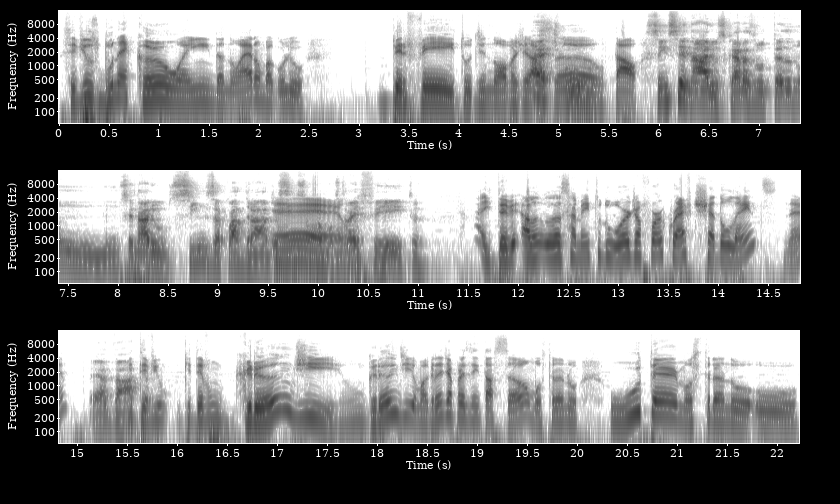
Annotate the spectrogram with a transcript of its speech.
Você viu os bonecão ainda, não era um bagulho perfeito, de nova geração tipo, tal. Sem cenário, os caras lutando num, num cenário cinza quadrado, assim, É, só pra mostrar um- efeito. Aí teve o lançamento do World of Warcraft Shadowlands, né? É a data. teve, um- que teve um grande, um grande, uma grande apresentação mostrando o Uther, mostrando o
